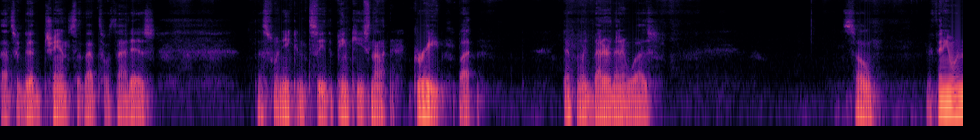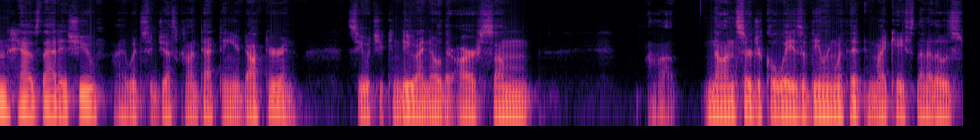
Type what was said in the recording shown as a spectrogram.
that's a good chance that that's what that is. This one you can see the pinky's not great, but definitely better than it was. So if anyone has that issue, I would suggest contacting your doctor and see what you can do. I know there are some uh, non-surgical ways of dealing with it. In my case, none of those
